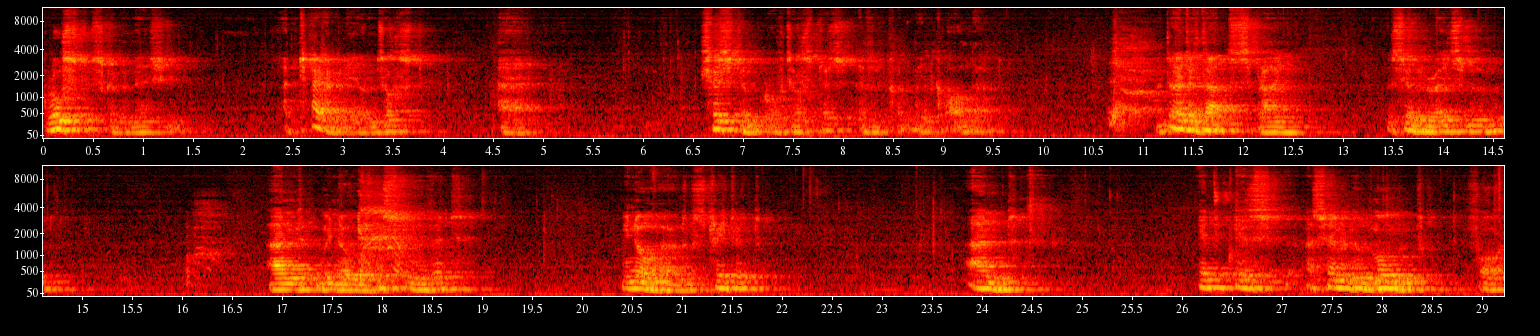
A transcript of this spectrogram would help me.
gross discrimination, a terribly unjust uh, system of justice, if it could be called that. And out of that sprang the civil rights movement. And we know the history of it. We know how it was treated. And it is a seminal moment for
